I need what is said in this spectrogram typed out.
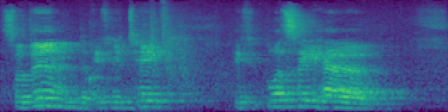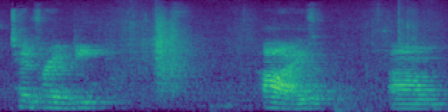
so then, if you take, if let's say you had a 10 frame deep hive, um,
